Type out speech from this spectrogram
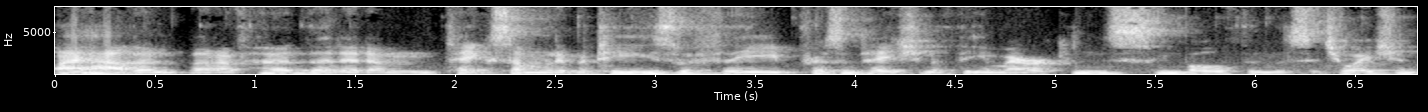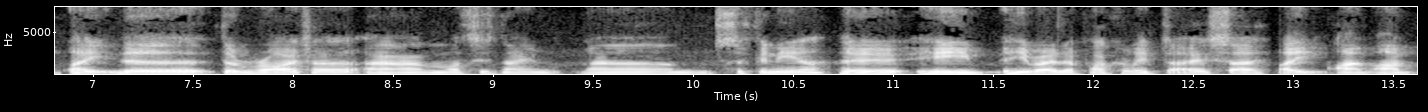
I haven't, but I've heard that it um, takes some liberties with the presentation of the Americans involved in the situation. Like the the writer, um, what's his name, um, Safinia, who he he wrote Apocalypto. So like I'm, I'm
